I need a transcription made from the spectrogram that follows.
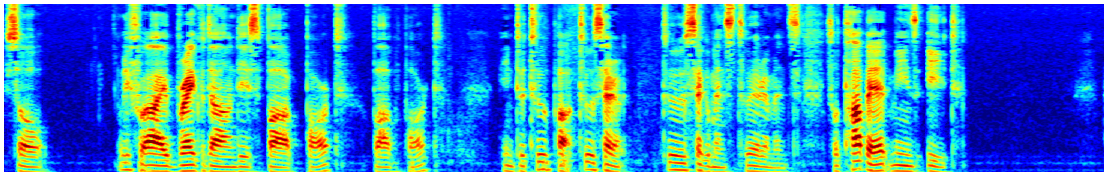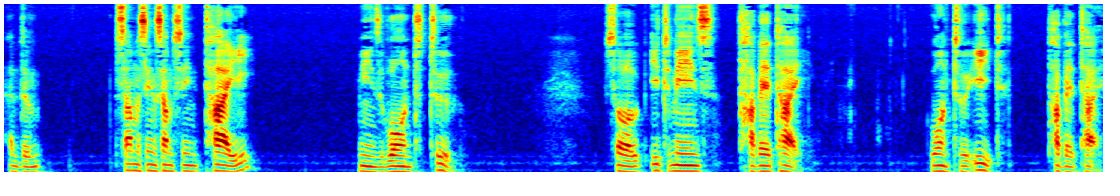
So, if I break down this verb part, verb part into two part, two two segments, two elements. So tabe means eat. And the something something tai means want to. So it means tabetai. Want to eat, tabetai.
